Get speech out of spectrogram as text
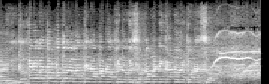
sorry. Go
